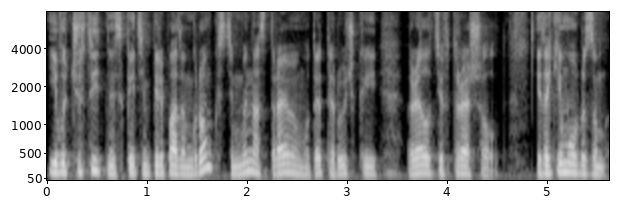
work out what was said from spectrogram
И вот чувствительность к этим перепадам громкости мы настраиваем вот этой ручкой relative threshold. И таким образом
